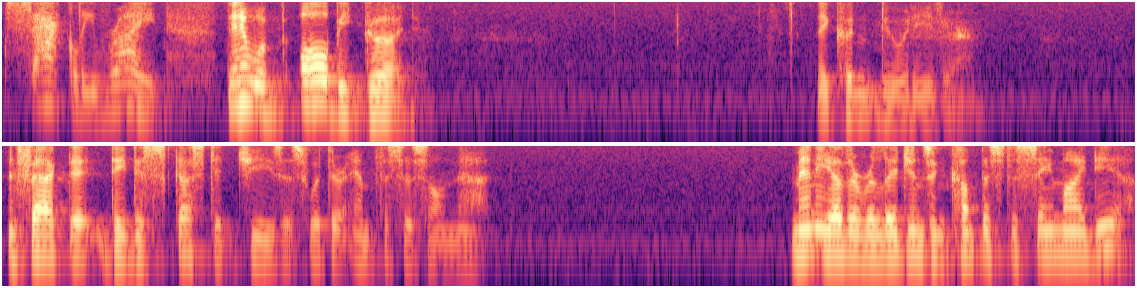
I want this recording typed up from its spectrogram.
exactly right, then it would all be good. They couldn't do it either. In fact, they, they disgusted Jesus with their emphasis on that. Many other religions encompass the same idea.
